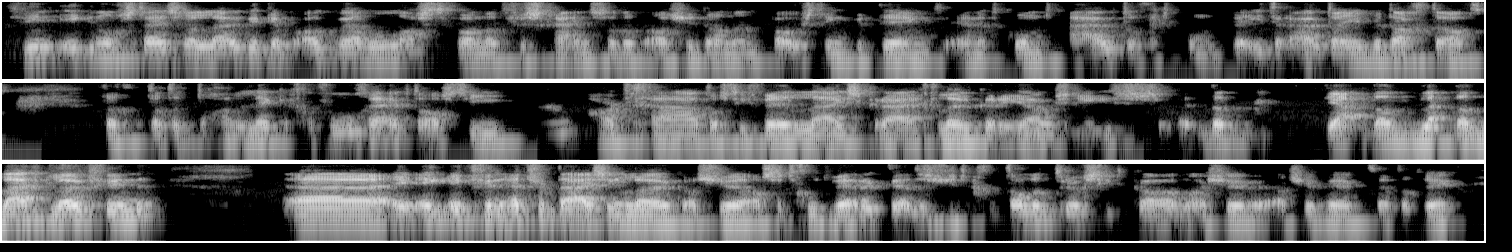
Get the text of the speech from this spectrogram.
vind ik nog steeds wel leuk. Ik heb ook wel last van het verschijnsel dat als je dan een posting bedenkt en het komt uit, of het komt beter uit dan je bedacht had, dat, dat het toch een lekker gevoel geeft als die hard gaat, als die veel likes krijgt, leuke reacties. Dat, ja, dat, dat blijf ik leuk vinden. Uh, ik, ik vind advertising leuk als, je, als het goed werkt. Hè? Dus als je de getallen terug ziet komen, als je, als je werkt, dat werkt.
